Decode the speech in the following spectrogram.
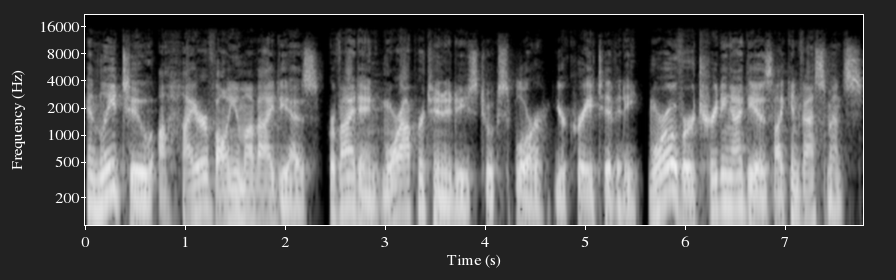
can lead to a higher volume of ideas, providing more opportunities to explore your creativity. Moreover, treating ideas like investments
